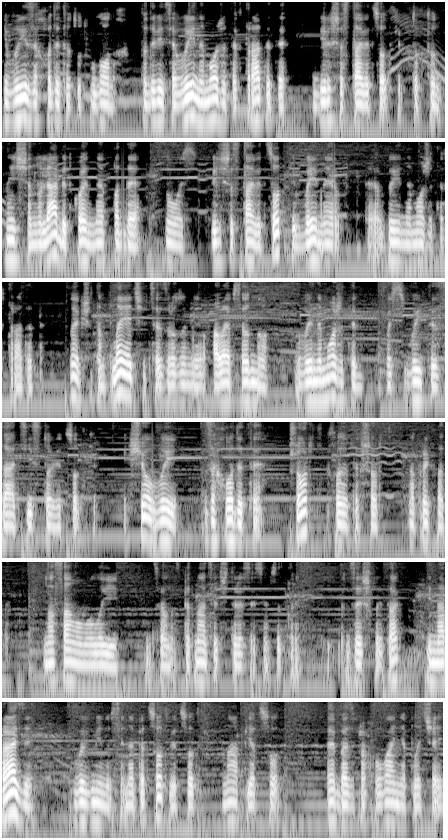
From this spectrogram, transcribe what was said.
І ви заходите тут в лонг. То дивіться, ви не можете втратити більше 100%. Тобто нижче нуля біткоін не впаде. Ну ось, більше 100% ви не, е, ви не можете втратити. Ну, якщо там плечі, це зрозуміло, але все одно ви не можете ось вийти за ці 100%. Якщо ви заходите в шорт, заходите в шорт, наприклад, на самому лої, це у нас 15473, зайшли, так? І наразі ви в мінусі на 500%, на 500. Це без врахування плечей.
